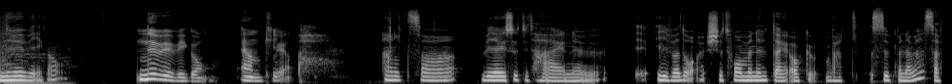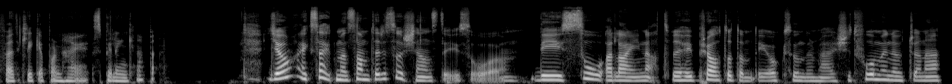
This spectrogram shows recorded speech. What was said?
Nu är vi igång. Nu är vi igång, äntligen. Alltså, vi har ju suttit här nu i vadå, 22 minuter och varit supernervösa för att klicka på den här spela in-knappen. Ja, exakt, men samtidigt så känns det ju så, det är så alignat. Vi har ju pratat om det också under de här 22 minuterna,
